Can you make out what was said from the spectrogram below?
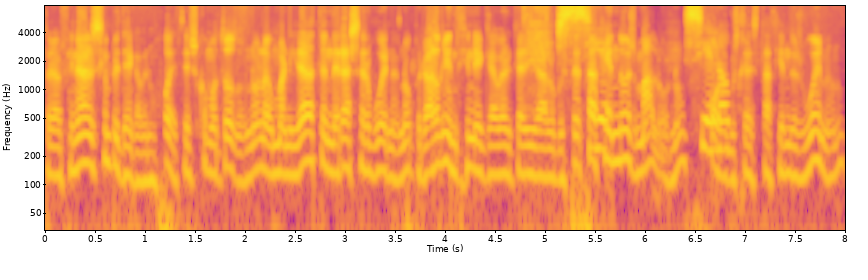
pero al final siempre tiene que haber un juez, es como todo, ¿no? La humanidad tenderá a ser buena, ¿no? Pero alguien tiene que haber que diga lo que usted si está haciendo es malo, ¿no? Si o lo que usted está haciendo es bueno, ¿no?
